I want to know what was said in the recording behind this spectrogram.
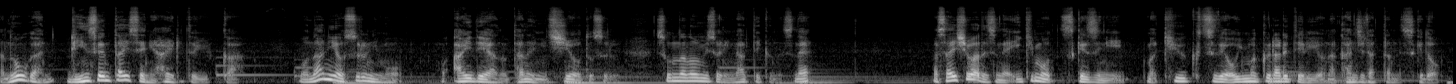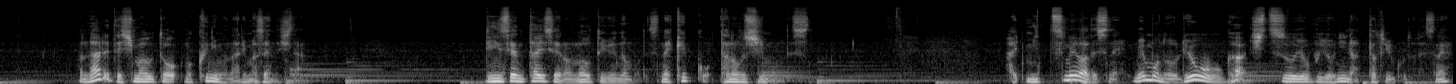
脳が臨戦態勢に入るというかもう何をするにもアイデアの種にしようとするそんな脳みそになっていくんですね。まあ、最初はですね息もつけずに、まあ、窮屈で追いまくられているような感じだったんですけど、まあ、慣れてしまうともう苦にもなりませんでした。臨戦態勢の脳というのもですね結構頼もしいもんです。はい、3つ目はですねメモの量が質を呼ぶようになったということですね。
